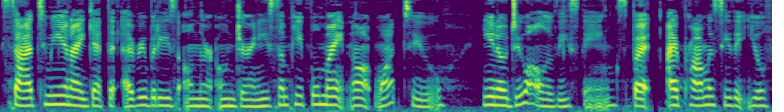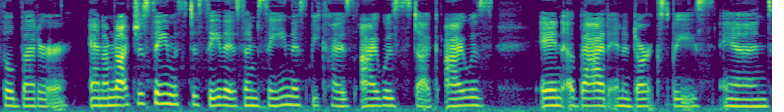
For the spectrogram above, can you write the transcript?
sad to me and I get that everybody's on their own journey. Some people might not want to you know, do all of these things. But I promise you that you'll feel better. And I'm not just saying this to say this, I'm saying this because I was stuck. I was in a bad, in a dark space. And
